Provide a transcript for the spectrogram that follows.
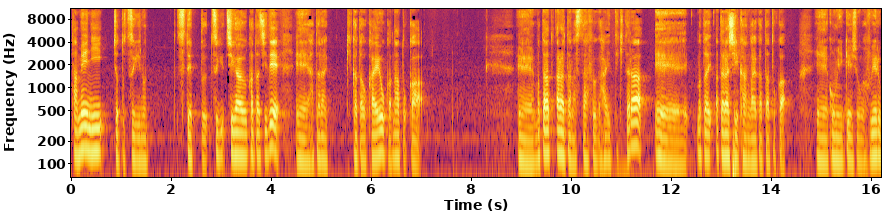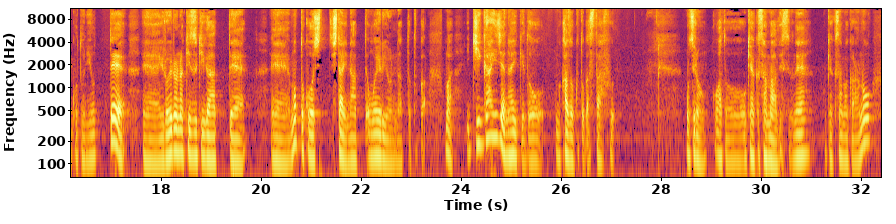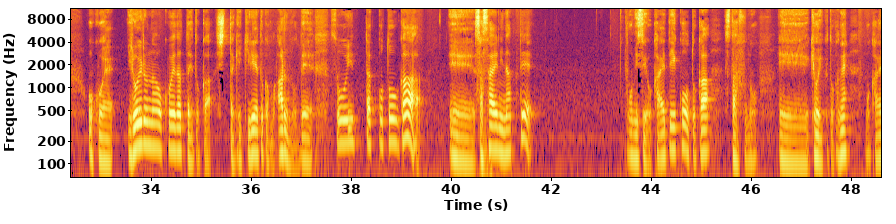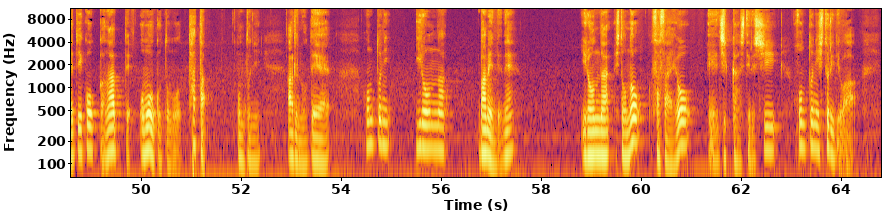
ためにちょっと次のステップ次違う形で、えー、働き方を変えようかなとか、えー、また新たなスタッフが入ってきたら、えー、また新しい考え方とか、えー、コミュニケーションが増えることによって、えー、いろいろな気づきがあって、えー、もっとこうしたいなって思えるようになったとか。まあ生きがいじゃないけど家族とかスタッフ。もちろんあとお客様ですよね。お客様からのお声。いろいろなお声だったりとか知った激励とかもあるのでそういったことが、えー、支えになってお店を変えていこうとかスタッフの、えー、教育とかねもう変えていこうかなって思うことも多々本当にあるので本当にいろんな場面でねいろんな人の支えをえー、実感してるし本当に一人では、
